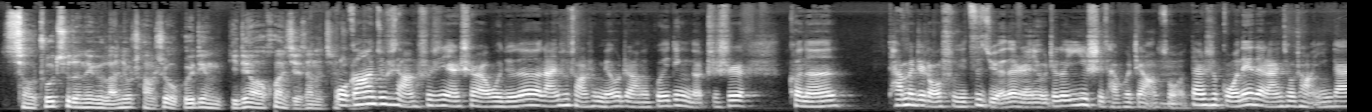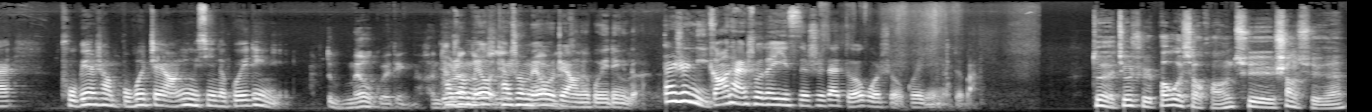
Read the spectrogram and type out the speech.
小猪去的那个篮球场是有规定一定要换鞋才能进？我刚刚就是想说这件事儿。我觉得篮球场是没有这样的规定的，只是可能他们这种属于自觉的人有这个意识才会这样做。但是国内的篮球场应该普遍上不会这样硬性的规定你。对，没有规定的。很多他说没有，他说没有这样的规定的。但是你刚才说的意思是在德国是有规定的，对吧？对，就是包括小黄去上学，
